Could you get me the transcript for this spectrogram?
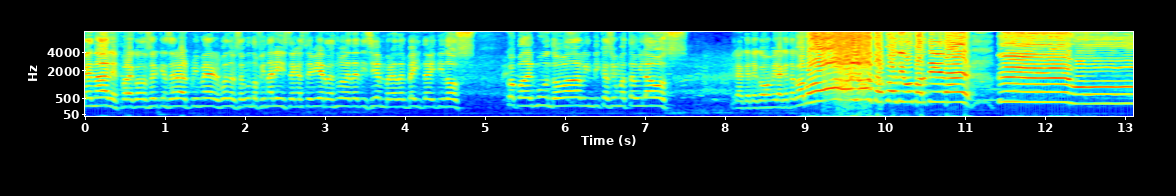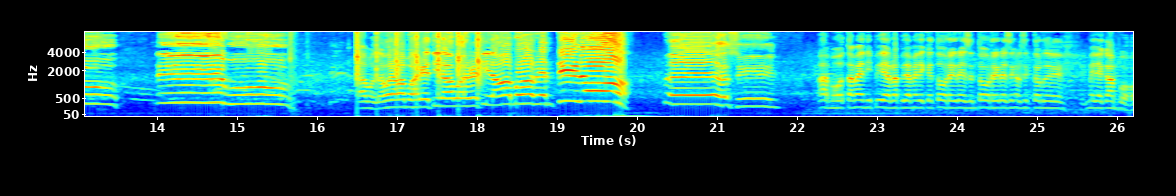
Penales para conocer quién será el primer, bueno, el segundo finalista en este viernes 9 de diciembre del 2022. Copa del Mundo, va a dar la indicación Mateo y Laos. Mira que te como, mira que te como. ¡Oh! ¡Lo tapó el Dibu Martínez! ¡Dibu! ¡Dibu! Vamos, ahora vamos Argentina, vamos Argentina, vamos Argentina. Messi. Vamos, Otamendi pide rápidamente que todos regresen, todos regresen al sector de medio campo.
